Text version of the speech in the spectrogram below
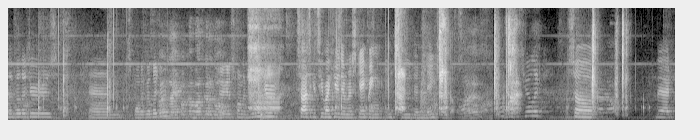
the villagers and spawn the villager. I'm gonna spawn the villager. So as you can see right here they were escaping into the nature. I'm gonna kill it. So that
